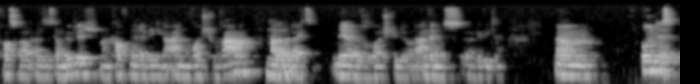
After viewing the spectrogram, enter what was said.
Crossrad, alles ist da möglich. Man kauft mehr oder weniger einen Rollstuhlrahmen, mhm. hat aber gleich mehrere Rollstühle oder Anwendungsgebiete. Ähm, und es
